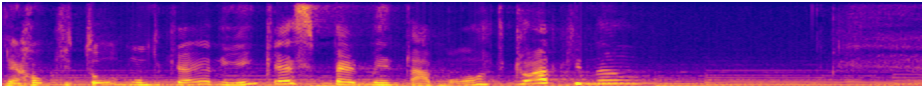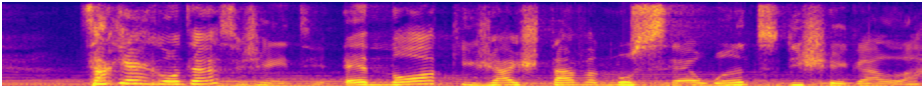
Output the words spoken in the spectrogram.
É algo que todo mundo quer, ninguém quer experimentar a morte, claro que não. Sabe o que acontece, gente? Enoque já estava no céu antes de chegar lá.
